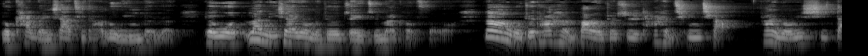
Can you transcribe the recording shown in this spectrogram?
有看了一下其他录音的人，对我烂泥现在用的就是这一支麦克风啊。那我觉得它很棒，就是它很轻巧，它很容易携带，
